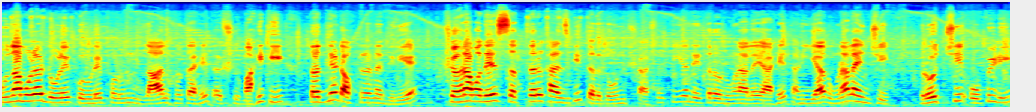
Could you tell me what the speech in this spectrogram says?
उन्हामुळे डोळे कोरडे पडून लाल होत आहेत अशी माहिती तज्ज्ञ डॉक्टरांना दिली आहे. शहरामध्ये सत्तर खासगी तर दोन शासकीय नेत्र रुग्णालय आहेत आणि या रुग्णालयांची रोजची ओपीडी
